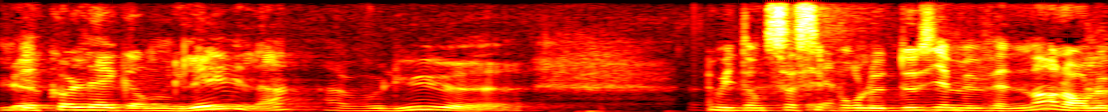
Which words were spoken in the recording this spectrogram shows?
le collègue anglais, là, a voulu. euh, Oui, donc ça c'est pour le deuxième événement. Alors le,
